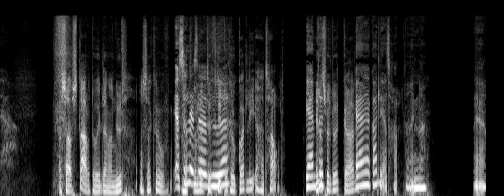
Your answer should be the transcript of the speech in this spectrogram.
Ja. Og så starter du et eller andet nyt, og så kan du... Ja, så have- læser jeg det, er videre. Fordi du kan jo godt lide at have travlt. Ja, men Ellers det, vil du ikke gøre det. ja, jeg kan godt lide at travlt. Det er. Ja.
